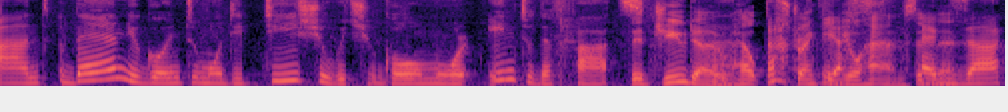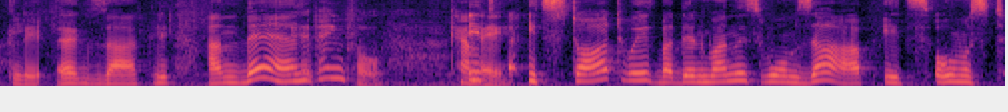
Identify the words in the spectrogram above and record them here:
And then you go into more deep tissue, which you go more into the fats. The judo helped strengthen your hands, didn't it? exactly, exactly. And then Is it painful? Can it, be. it start with, but then when it warms up, it's almost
